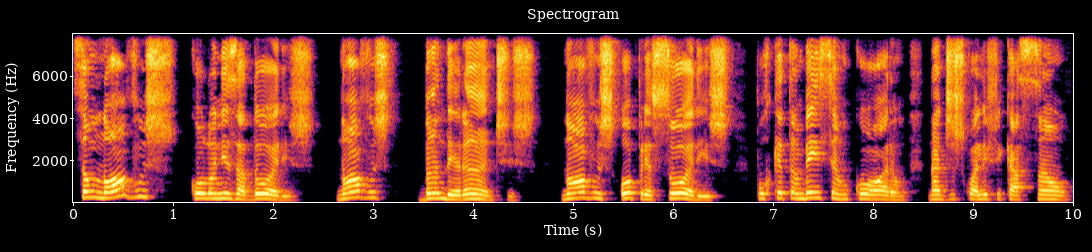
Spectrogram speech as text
são novos colonizadores, novos bandeirantes, novos opressores, porque também se ancoram na desqualificação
